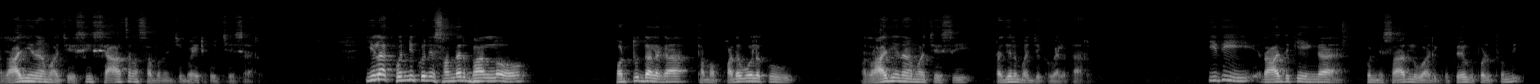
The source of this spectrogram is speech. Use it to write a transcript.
రాజీనామా చేసి శాసనసభ నుంచి బయటకు వచ్చేశారు. ఇలా కొన్ని కొన్ని సందర్భాల్లో పట్టుదలగా తమ పదవులకు రాజీనామా చేసి ప్రజల మధ్యకు వెళతారు. ఇది రాజకీయంగా కొన్నిసార్లు వారికి ఉపయోగపడుతుంది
